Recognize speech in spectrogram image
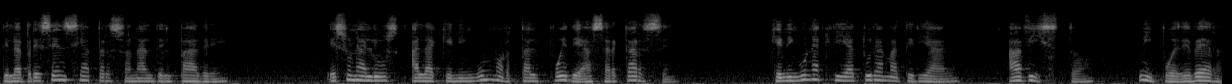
de la presencia personal del Padre es una luz a la que ningún mortal puede acercarse, que ninguna criatura material ha visto ni puede ver.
